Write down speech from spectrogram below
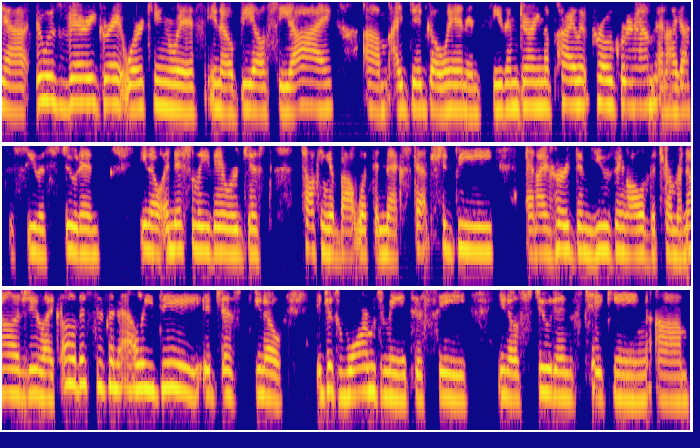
yeah, it was very great working with, you know, BLCI. Um, I did go in and see them during the pilot program, and I got to see the students. You know, initially they were just talking about what the next step should be, and I heard them using all of the terminology like, "Oh, this is an LED." It just, you know, it just warmed me to see, you know, students taking, um,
